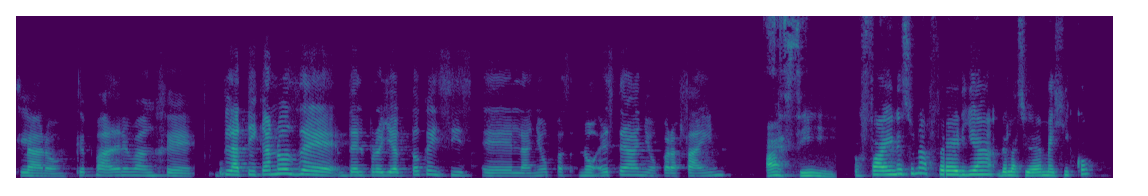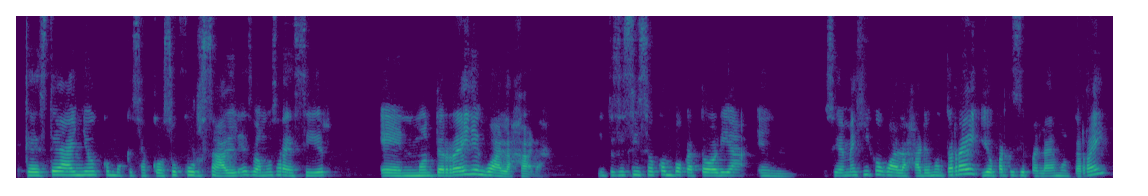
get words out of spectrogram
Claro, qué padre, Vanje. Platícanos de, del proyecto que hiciste el año pasado, no, este año para Fine. Ah, sí. Fine es una feria de la Ciudad de México que este año como que sacó sucursales, vamos a decir, en Monterrey y en Guadalajara. Entonces hizo convocatoria en Ciudad de México, Guadalajara y Monterrey. Yo participé en la de Monterrey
